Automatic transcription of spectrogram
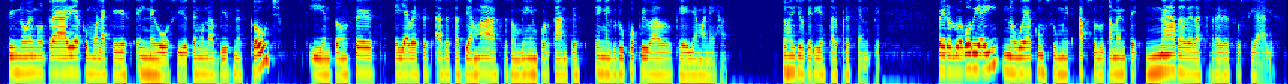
sino en otra área como la que es el negocio. Yo tengo una business coach y entonces ella a veces hace esas llamadas que son bien importantes en el grupo privado que ella maneja. Entonces yo quería estar presente pero luego de ahí no voy a consumir absolutamente nada de las redes sociales.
